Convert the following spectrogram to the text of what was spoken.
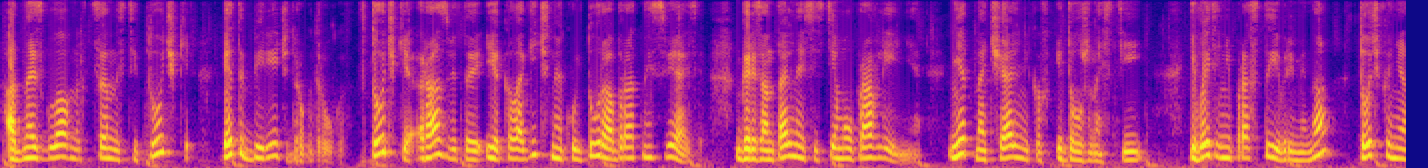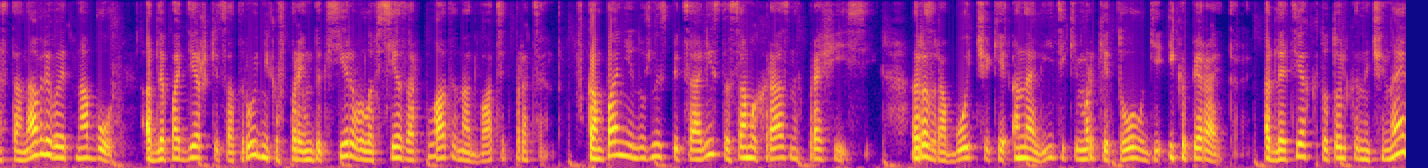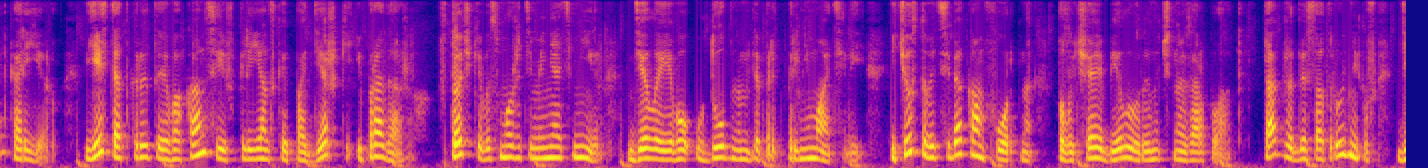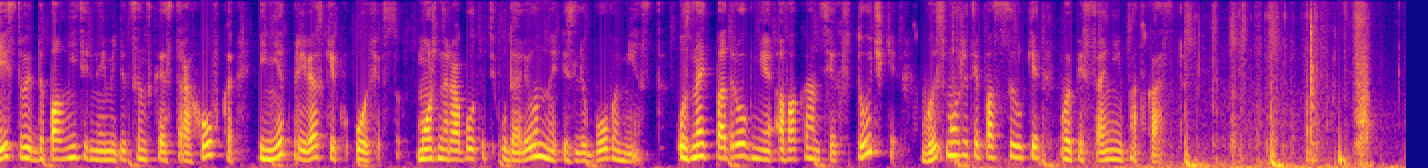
Одна из главных ценностей «Точки» – это беречь друг друга. В точке развитая и экологичная культура обратной связи, горизонтальная система управления, нет начальников и должностей. И в эти непростые времена Точка не останавливает набор, а для поддержки сотрудников проиндексировала все зарплаты на 20%. В компании нужны специалисты самых разных профессий – разработчики, аналитики, маркетологи и копирайтеры. А для тех, кто только начинает карьеру, есть открытые вакансии в клиентской поддержке и продажах. В точке вы сможете менять мир, делая его удобным для предпринимателей и чувствовать себя комфортно, получая белую рыночную зарплату. Также для сотрудников действует дополнительная медицинская страховка и нет привязки к офису. Можно работать удаленно из любого места. Узнать подробнее о вакансиях в точке вы сможете по ссылке в описании подкаста.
